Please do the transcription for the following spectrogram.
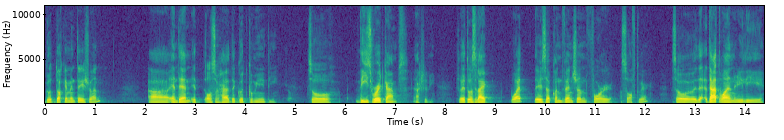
good documentation, uh, and then it also had a good community. So these WordCamps, actually. So it was like, what? There's a convention for software? So th- that one really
